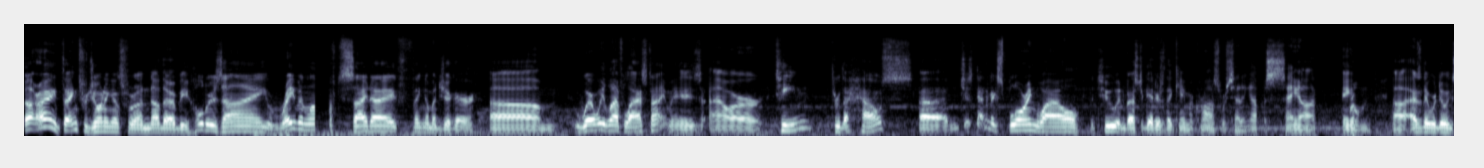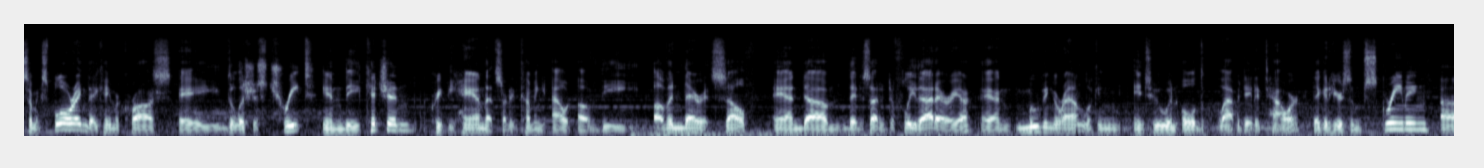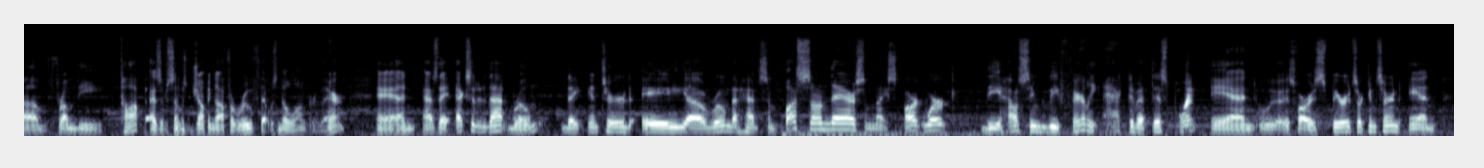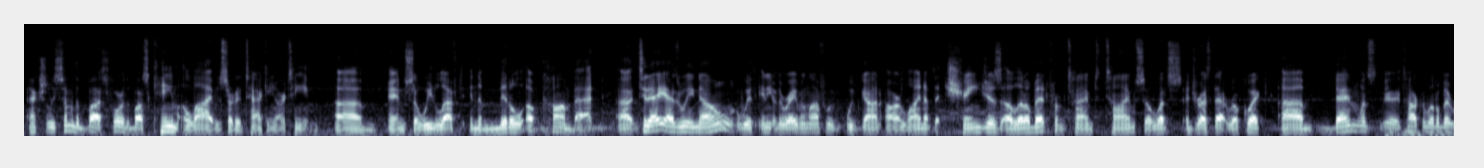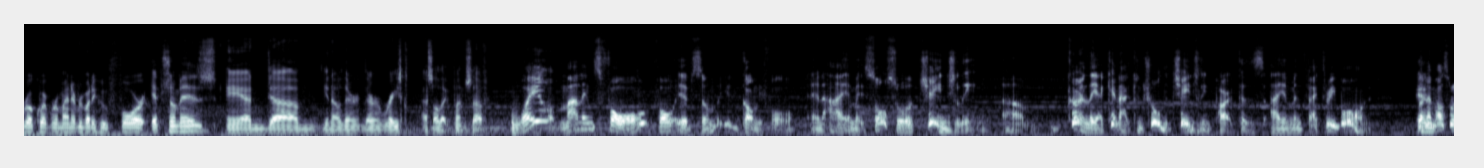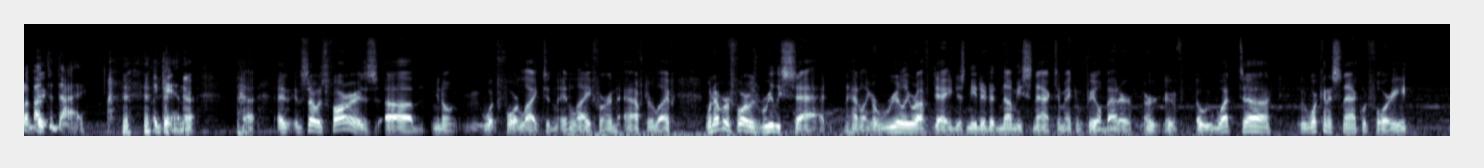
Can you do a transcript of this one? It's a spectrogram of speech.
All right, thanks for joining us for another Beholder's Eye Ravenloft Side Eye Thingamajigger. Um, where we left last time is our team through the house, um, just kind of exploring while the two investigators they came across were setting up a seance room. Uh, as they were doing some exploring, they came across a delicious treat in the kitchen, a creepy hand that started coming out of the oven there itself. And um, they decided to flee that area and moving around, looking into an old, dilapidated tower. They could hear some screaming um, from the top as if someone was jumping off a roof that was no longer there. And as they exited that room, they entered a uh, room that had some busts on there, some nice artwork. The house seemed to be fairly active at this point, and as far as spirits are concerned, and actually some of the bus four of the bus came alive and started attacking our team. Um, and so we left in the middle of combat. Uh, today, as we know, with any of the Ravenloft, we've, we've got our lineup that changes a little bit from time to time. So let's address that real quick. Um, Ben, let's uh, talk a little bit real quick. Remind everybody who Four Ipsum is, and um, you know their their race class, all that fun stuff. Well, my name's Four, Four Ipsum, but you can call me Four, and I am a sorcerer changeling. Um, currently, I cannot control the changeling part because I am in fact reborn, but And I'm also about it- to die again. And, and so, as far as um, you know, what Four liked in, in life or in afterlife, whenever Four was really sad and had like a really rough day, and just needed a nummy snack to make him feel better, or if, uh, what uh, what kind of snack would Four eat?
